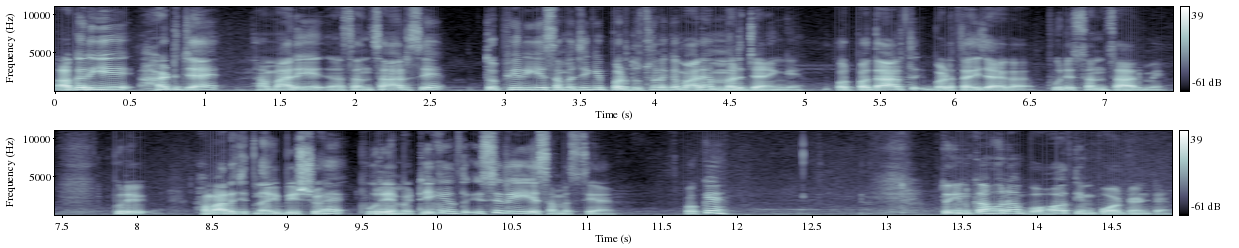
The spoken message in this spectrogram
अगर ये हट जाए हमारे संसार से तो फिर ये समझिए कि प्रदूषण के मारे हम मर जाएँगे और पदार्थ बढ़ता ही जाएगा पूरे संसार में, पूरे हमारा जितना भी विश्व है पूरे में, ठीक है? तो इसलिए ये समस्या है, ओके? तो इनका होना बहुत इंपॉर्टेंट है।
